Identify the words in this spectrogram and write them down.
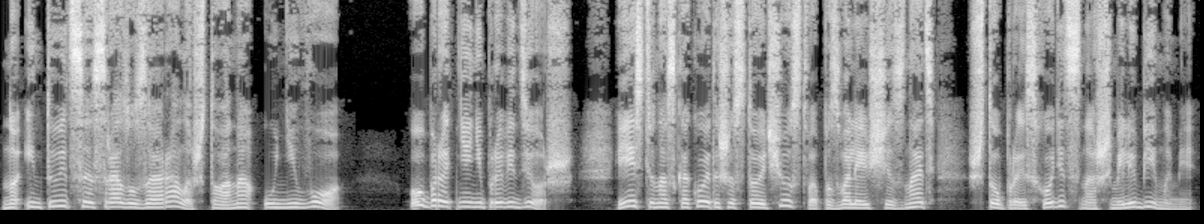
но интуиция сразу заорала, что она у него. Оборотня не проведешь. Есть у нас какое-то шестое чувство, позволяющее знать, что происходит с нашими любимыми.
